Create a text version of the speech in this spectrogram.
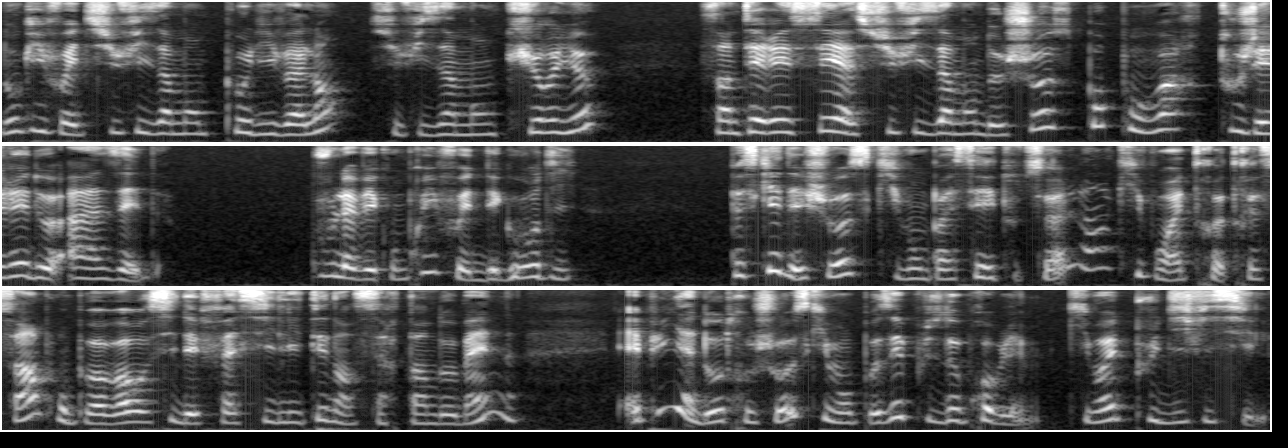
Donc il faut être suffisamment polyvalent, suffisamment curieux, s'intéresser à suffisamment de choses pour pouvoir tout gérer de A à Z. Vous l'avez compris, il faut être dégourdi. Parce qu'il y a des choses qui vont passer toutes seules, hein, qui vont être très simples, on peut avoir aussi des facilités dans certains domaines, et puis il y a d'autres choses qui vont poser plus de problèmes, qui vont être plus difficiles.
